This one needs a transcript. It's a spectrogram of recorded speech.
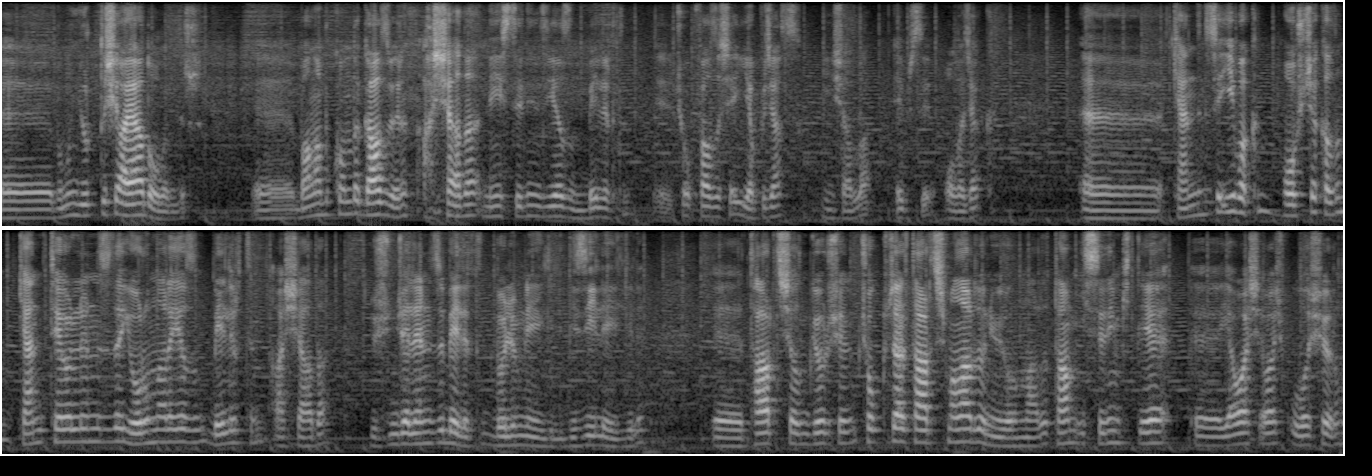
Ee, bunun yurt dışı ayağı da olabilir. Ee, bana bu konuda gaz verin. Aşağıda ne istediğinizi yazın, belirtin. Ee, çok fazla şey yapacağız inşallah. Hepsi olacak. Ee, kendinize iyi bakın. Hoşça kalın. Kendi teorilerinizi de yorumlara yazın. Belirtin aşağıda. Düşüncelerinizi belirtin. Bölümle ilgili, diziyle ilgili. Ee, tartışalım, görüşelim. Çok güzel tartışmalar dönüyor yorumlarda. Tam istediğim kitleye e, yavaş yavaş ulaşıyorum.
